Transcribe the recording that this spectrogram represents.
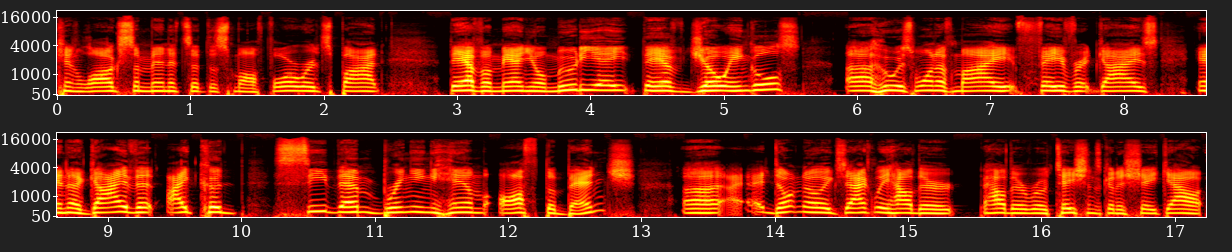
can log some minutes at the small forward spot. They have Emmanuel Mudiay. They have Joe Ingles, uh, who is one of my favorite guys, and a guy that I could see them bringing him off the bench Uh, I don't know exactly how their how their rotation's going to shake out,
